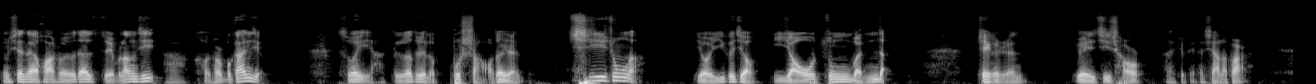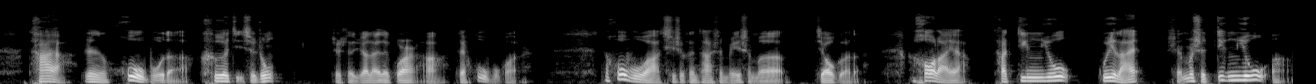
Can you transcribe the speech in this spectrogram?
用现在话说，有点嘴不狼藉啊，口头不干净。所以啊，得罪了不少的人。其中啊，有一个叫姚宗文的。这个人愿意记仇，哎，就给他下了绊他呀，任户部的科给事中，这是他原来的官啊，在户部官。那户部啊，其实跟他是没什么交割的。后来呀，他丁忧归来。什么是丁忧啊？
